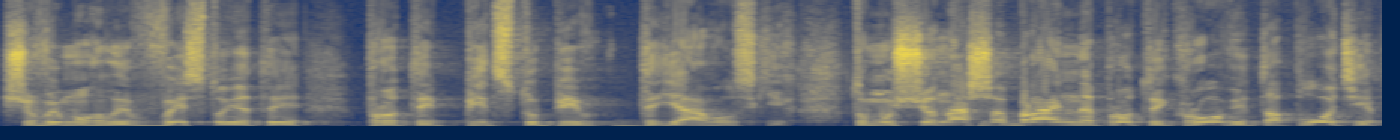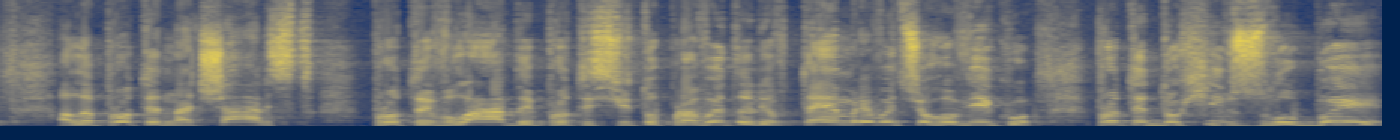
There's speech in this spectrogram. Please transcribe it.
щоб ви могли вистояти проти підступів дияволських. Тому що наша брань не проти крові та плоті, але проти начальств, проти влади, проти світоправителів темряви цього віку, проти духів злоби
